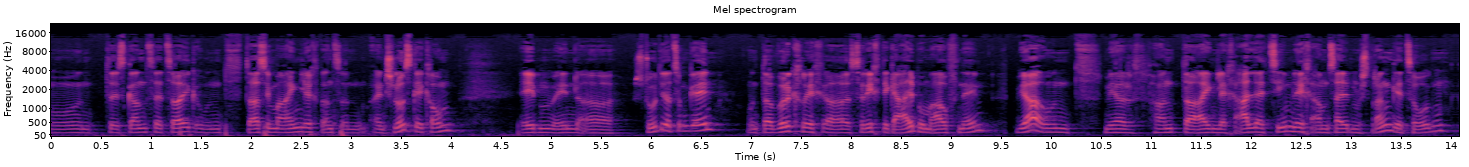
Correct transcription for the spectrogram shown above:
und das ganze Zeug. Und da sind wir eigentlich dann zu einem Entschluss gekommen, eben in ein Studio zu gehen und da wirklich das richtige Album aufnehmen. Ja, und wir haben da eigentlich alle ziemlich am selben Strang gezogen,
